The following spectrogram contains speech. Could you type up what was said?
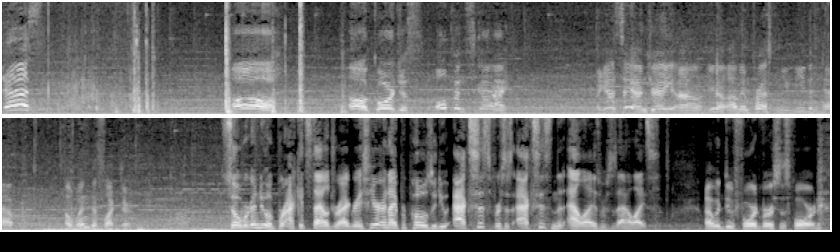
Yes! Oh, oh, gorgeous. Open sky. I gotta say, Andre, uh, you know, I'm impressed. And you even have a wind deflector. So we're gonna do a bracket style drag race here, and I propose we do Axis versus Axis, and then Allies versus Allies. I would do Ford versus Ford.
